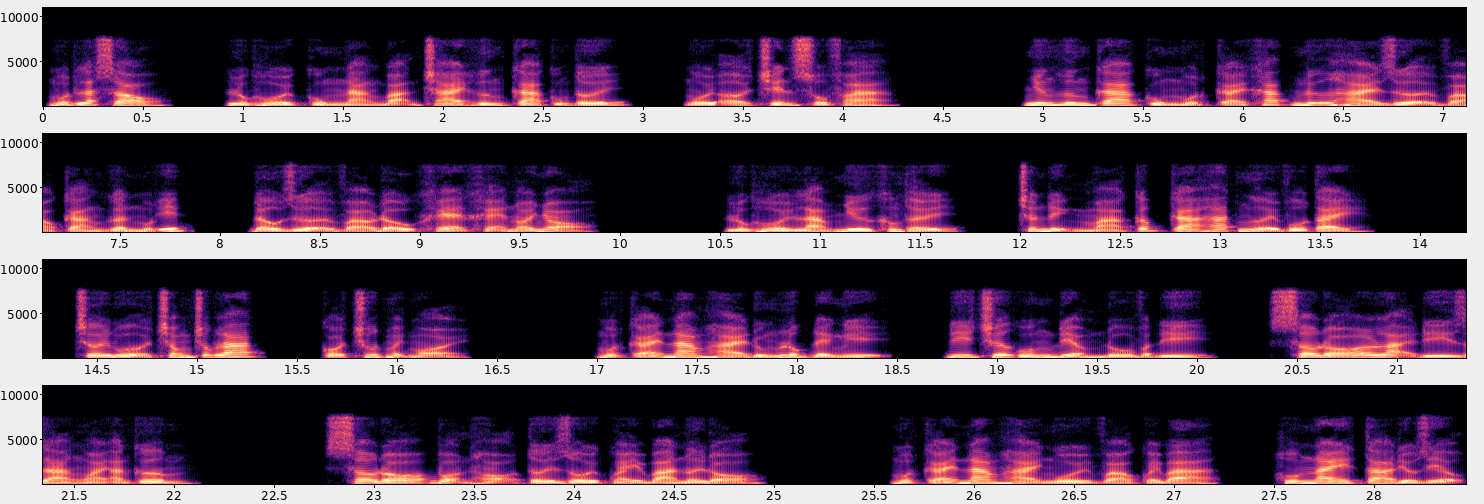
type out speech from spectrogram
Một lát sau, lục hồi cùng nàng bạn trai Hưng ca cũng tới, ngồi ở trên sofa. Nhưng Hưng ca cùng một cái khác nữ hải dựa vào càng gần một ít, đầu dựa vào đầu khe khẽ nói nhỏ. Lục hồi làm như không thấy, chấn định mà cấp ca hát người vỗ tay. Chơi đùa trong chốc lát, có chút mệt mỏi. Một cái nam hài đúng lúc đề nghị, đi trước uống điểm đồ vật đi, sau đó lại đi ra ngoài ăn cơm. Sau đó bọn họ tới rồi quầy ba nơi đó. Một cái nam hài ngồi vào quầy ba, hôm nay ta điều rượu.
